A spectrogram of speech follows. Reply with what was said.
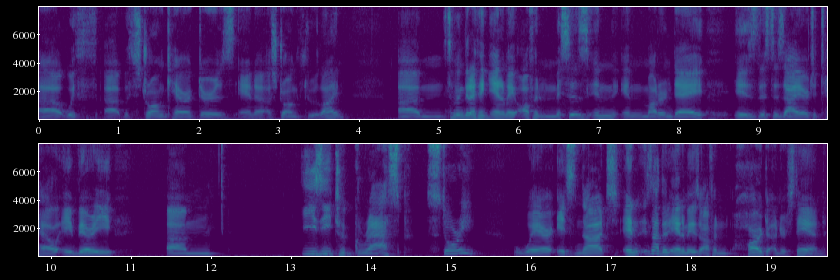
uh, with uh, with strong characters and a, a strong through line. Um, something that I think anime often misses in in modern day is this desire to tell a very um, easy to grasp story where it's not and it's not that anime is often hard to understand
